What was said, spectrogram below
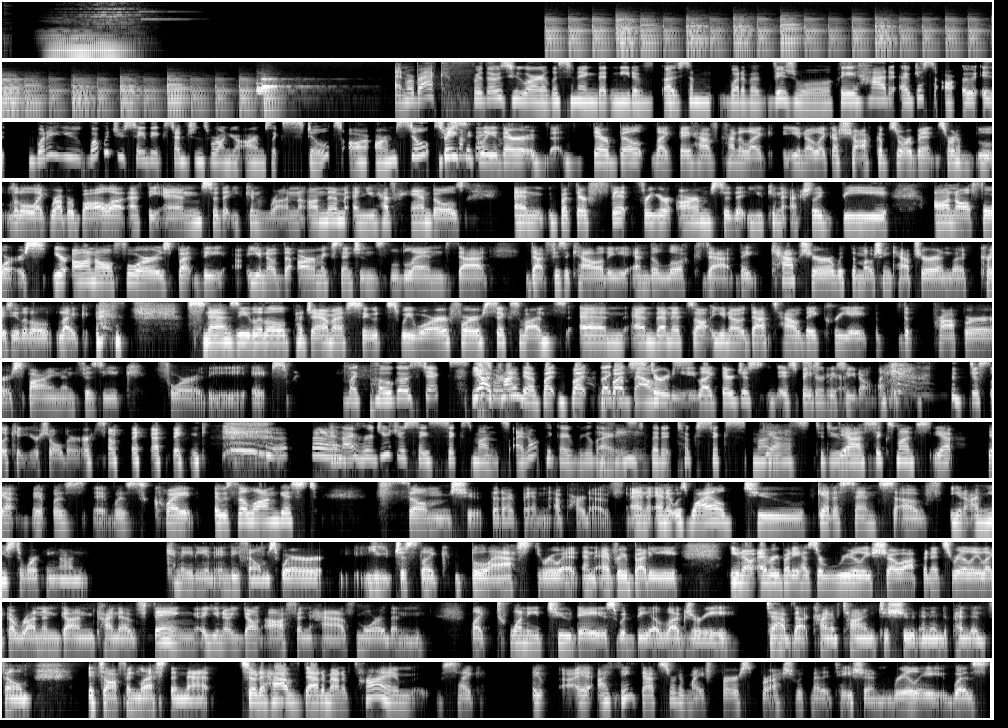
And we're back. For those who are listening that need a uh, somewhat of a visual, they had, I guess, uh, it, what are you? What would you say the extensions were on your arms? Like stilts, or arm stilts? Basically, something? they're they're built like they have kind of like you know like a shock absorbent sort of little like rubber ball at the end, so that you can run on them, and you have handles and but they're fit for your arms so that you can actually be on all fours you're on all fours but the you know the arm extensions lend that that physicality and the look that they capture with the motion capture and the crazy little like snazzy little pajama suits we wore for 6 months and and then it's all you know that's how they create the, the proper spine and physique for the apes like pogo sticks yeah kind of? of? but but like but sturdy like they're just it's basically Sturdier. so you don't like dislocate your shoulder or something i think and i heard you just say six months i don't think i realized mm-hmm. that it took six months yeah. to do yeah this. six months yep yep it was it was quite it was the longest film shoot that I've been a part of. And and it was wild to get a sense of, you know, I'm used to working on Canadian indie films where you just like blast through it and everybody, you know, everybody has to really show up and it's really like a run and gun kind of thing. You know, you don't often have more than like 22 days would be a luxury to have that kind of time to shoot an independent film. It's often less than that. So to have that amount of time was like, it, I, I think that's sort of my first brush with meditation really was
